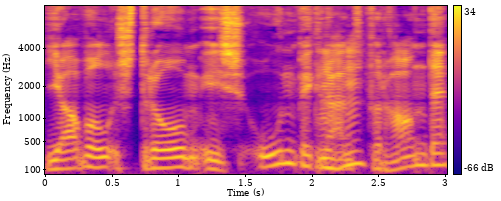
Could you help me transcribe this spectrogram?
jawohl, Strom ist unbegrenzt vorhanden.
